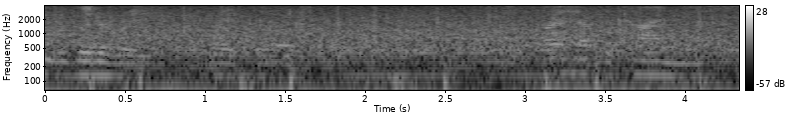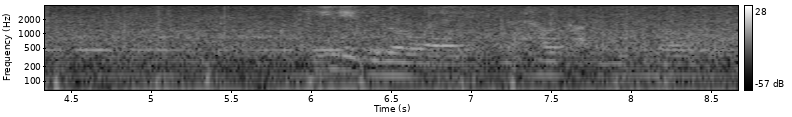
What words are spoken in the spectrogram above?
He's literally right there. So I have to time this. He needs to go away, and the helicopter needs to go away.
